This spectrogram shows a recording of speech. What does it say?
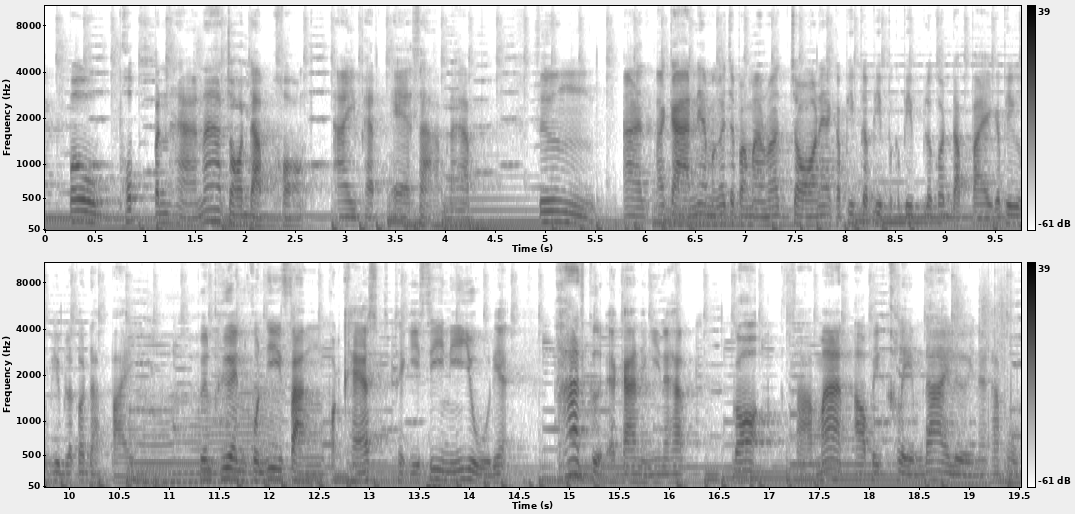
Apple พบปัญหาหน้าจอดับของ iPad Air 3 นะครับ ซึ่งอาอาการเนี่ยมันก็จะประมาณว่าจอเนี่ยกระพริบกระพริบกระพริบแล้วก็ดับไปกระพริบกระพริบแล้วก็ดับไป เพื่อนๆ คนที่ฟังพอดแคสต์ Tech Easy นี้อยู่เนี่ยถ้าเกิดอาการอย่างนี้นะครับ ก็สามารถเอาไปเคลมได้เลยนะครับผม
